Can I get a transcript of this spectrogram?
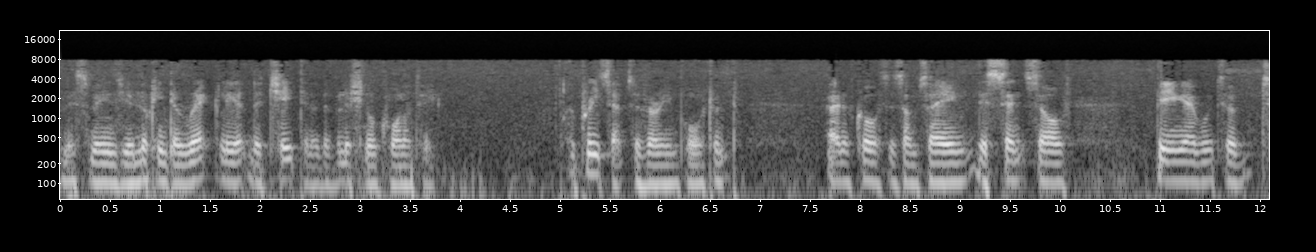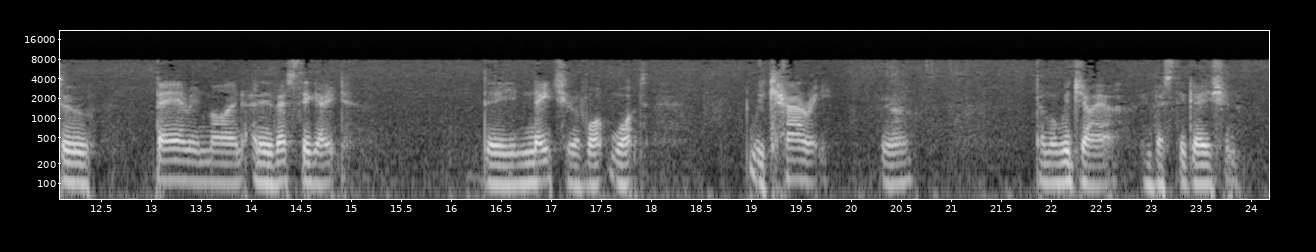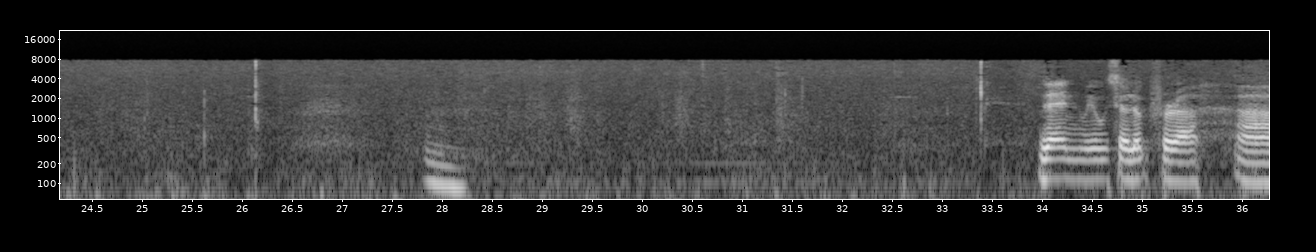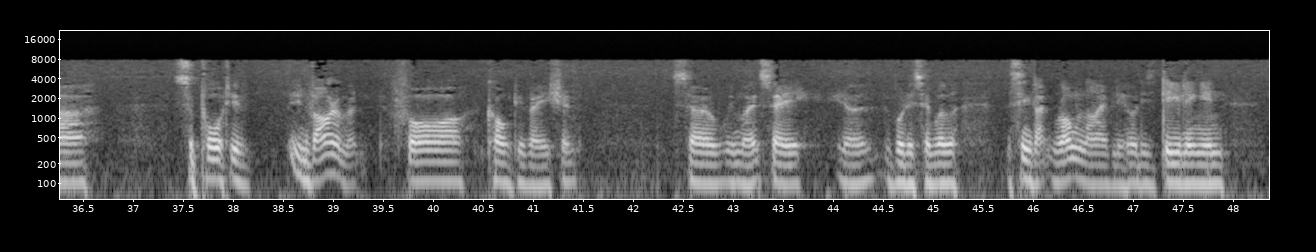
Mm. This means you're looking directly at the cetana, the volitional quality. The precepts are very important. And of course, as I'm saying, this sense of being able to, to bear in mind and investigate the nature of what, what we carry, you know, Dhamma investigation. Then we also look for a, a supportive environment for cultivation. So we might say, you know, the Buddha said, well, the things like wrong livelihood is dealing in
